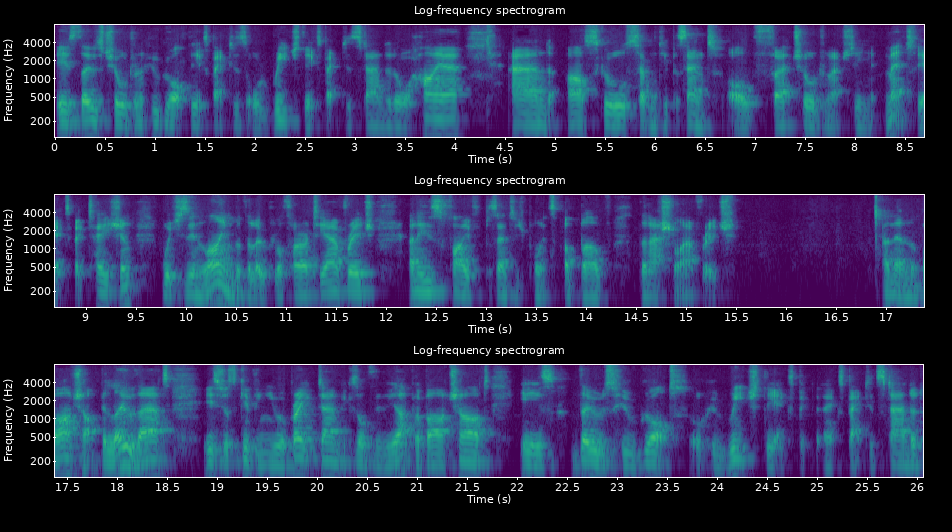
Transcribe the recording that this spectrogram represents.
is those children who got the expected or reached the expected standard or higher, and our school 70% of uh, children actually met the expectation, which is in line with the local authority average and is five percentage points above the national average. And then the bar chart below that is just giving you a breakdown because obviously the upper bar chart is those who got or who reached the expected standard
